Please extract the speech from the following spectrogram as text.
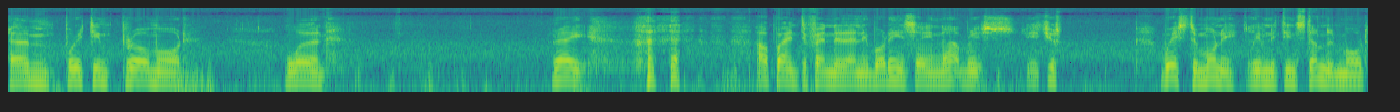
and um, put it in Pro mode. Learn. Right. I hope I ain't offended anybody in saying that, but it's it's just waste of money leaving it in standard mode.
